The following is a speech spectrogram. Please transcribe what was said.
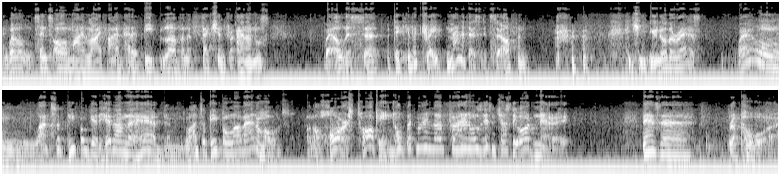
And well, since all my life I've had a deep love and affection for animals, well, this uh, particular trait manifested itself, and you know the rest. Well, lots of people get hit on the head, and lots of people love animals. But a horse talking. Oh, but my love for animals isn't just the ordinary. There's a rapport.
